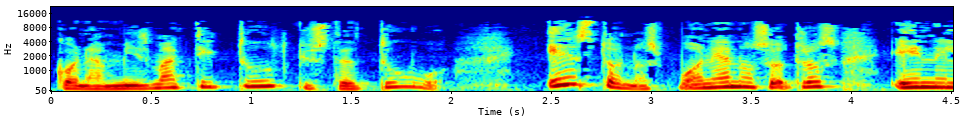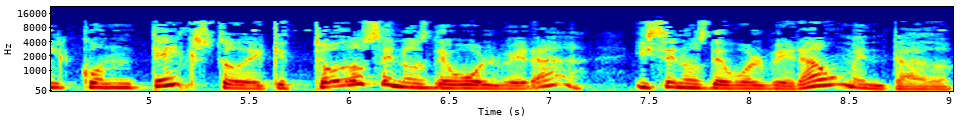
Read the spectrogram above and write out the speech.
con la misma actitud que usted tuvo. Esto nos pone a nosotros en el contexto de que todo se nos devolverá y se nos devolverá aumentado.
